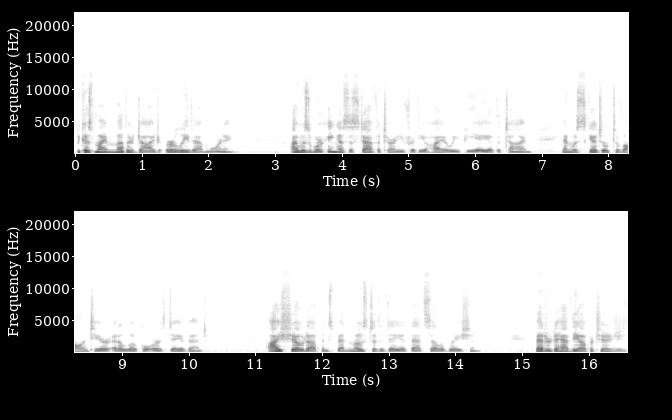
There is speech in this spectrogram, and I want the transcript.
because my mother died early that morning. I was working as a staff attorney for the Ohio EPA at the time and was scheduled to volunteer at a local Earth Day event. I showed up and spent most of the day at that celebration. Better to have the opportunity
